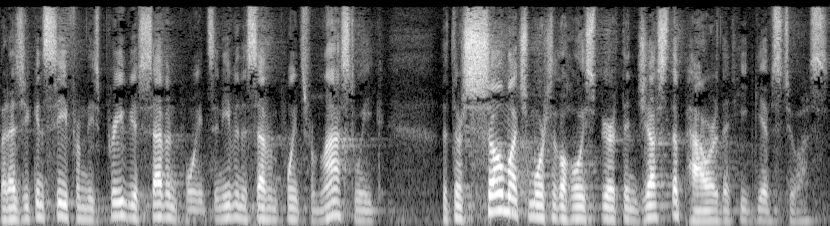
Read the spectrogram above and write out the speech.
But as you can see from these previous seven points, and even the seven points from last week, that there's so much more to the Holy Spirit than just the power that He gives to us.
